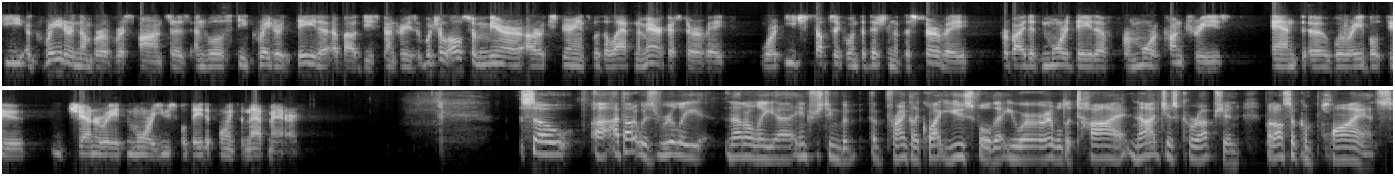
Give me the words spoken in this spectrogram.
see a greater number of responses and we'll see greater data about these countries, which will also mirror our experience with the Latin America survey, where each subsequent edition of the survey provided more data for more countries and uh, we're able to generate more useful data points in that manner. So uh, I thought it was really not only uh, interesting, but uh, frankly quite useful that you were able to tie not just corruption, but also compliance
